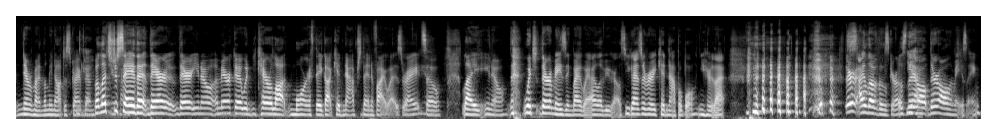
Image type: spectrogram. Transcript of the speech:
never mind, let me not describe Okay. them. But let's You're just fine. say that they're, they're, you know, America would care a lot more if they got kidnapped than if I was, right? So like, you know, which they're amazing, by the way. I love you girls. You guys are very kidnappable. You hear that? they're, I love those girls. They're Yeah. all, they're all amazing.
